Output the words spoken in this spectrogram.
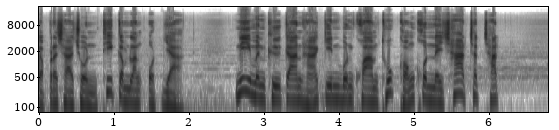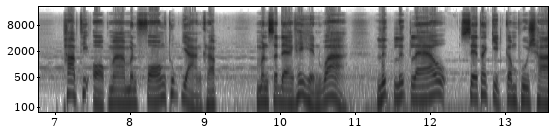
กับประชาชนที่กำลังอดอยาก นี่มันคือการหากินบนความทุกข์ของคนในชาติชัดๆ ภาพที่ออกมามันฟ้องทุกอย่างครับ มันแสดงให้เห็นว่า ลึกๆแล้ว เศรษฐกิจกัมพูชา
